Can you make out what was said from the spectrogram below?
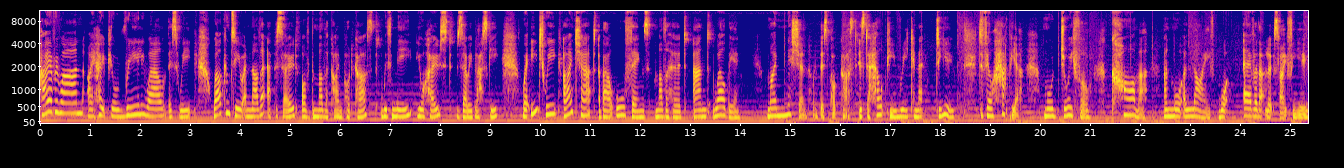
Hi, everyone. I hope you're really well this week. Welcome to another episode of the Motherkind podcast with me, your host, Zoe Blaskey, where each week I chat about all things motherhood and well-being. My mission with this podcast is to help you reconnect to you, to feel happier, more joyful, calmer, and more alive, whatever that looks like for you.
